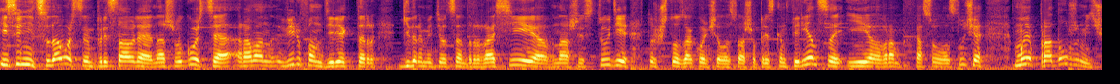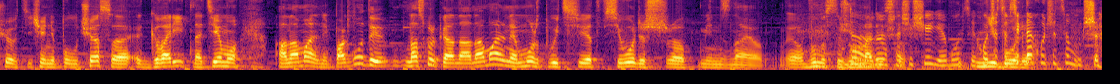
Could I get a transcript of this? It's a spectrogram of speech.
Извините, с удовольствием представляю нашего гостя. Роман Вильфан, директор Гидрометеоцентра России в нашей студии. Только что закончилась ваша пресс-конференция, и в рамках особого случая мы продолжим еще в течение получаса говорить на тему аномальной погоды. Насколько она аномальная, может быть, это всего лишь, э, я не знаю, э, вымыслы журналистов. Да, ощущения, эмоции. Хочется, всегда хочется лучше.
